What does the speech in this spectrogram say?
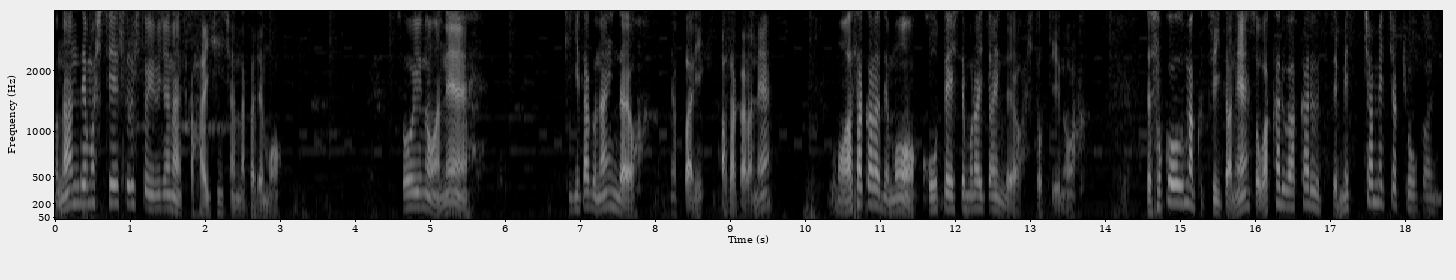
何でも否定する人いるじゃないですか、配信者の中でも。そういうのはね、聞きたくないんだよ。やっぱり、朝からね。もう朝からでも肯定してもらいたいんだよ、人っていうのは。で、そこをうまくついたね、そう、わかるわかるってってめっちゃめちゃ共感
